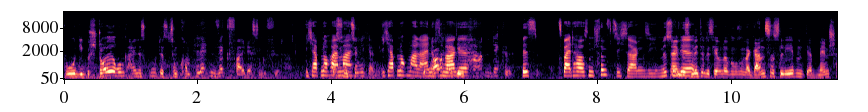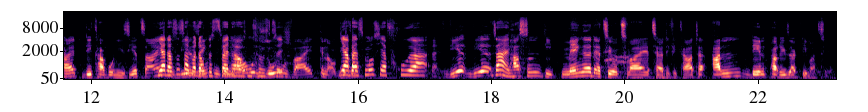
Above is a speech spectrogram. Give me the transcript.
wo die Besteuerung eines Gutes zum kompletten Wegfall dessen geführt hat. Ich habe noch Das einmal, funktioniert ja nicht. ich habe noch mal Wir eine Frage. ja den harten Deckel. bis 2050 sagen Sie, müssen Nein, wir bis Mitte des Jahrhunderts muss unser ganzes Leben der Menschheit dekarbonisiert sein. Ja, das ist aber doch bis senken Genau 2050. so weit, genau. Ja, aber es muss ja früher wir, wir sein. passen die Menge der CO2-Zertifikate an den Pariser Klimazielen.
